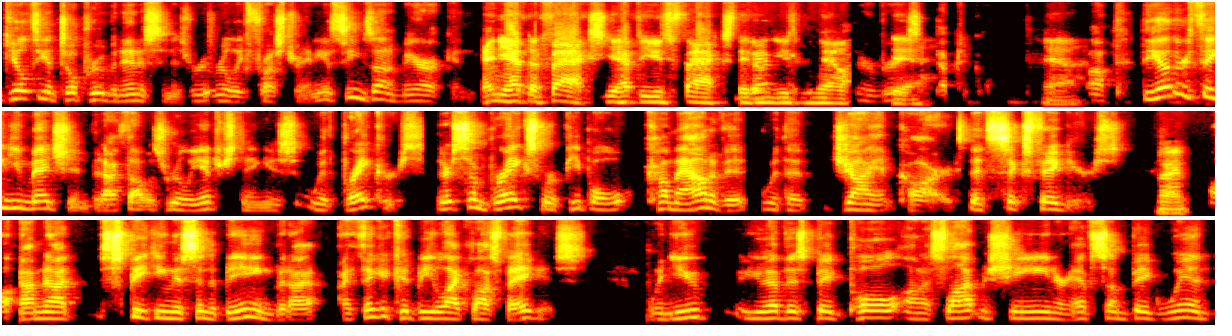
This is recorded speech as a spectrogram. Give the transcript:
guilty until proven innocent is re- really frustrating. It seems un-American. And you have to facts. You have to use facts. They don't use email. They're very Yeah. skeptical. Yeah. Uh, the other thing you mentioned that I thought was really interesting is with breakers. There's some breaks where people come out of it with a giant card that's six figures. Right. I'm not speaking this into being, but I, I think it could be like Las Vegas. When you you have this big pull on a slot machine or have some big win,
